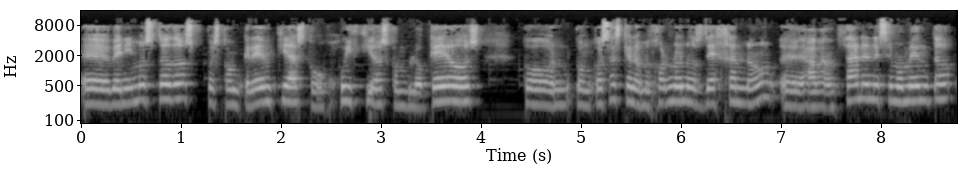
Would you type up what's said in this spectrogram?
eh, venimos todos pues con creencias, con juicios, con bloqueos, con, cosas que a lo mejor no nos dejan ¿no? Eh, avanzar en ese momento,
